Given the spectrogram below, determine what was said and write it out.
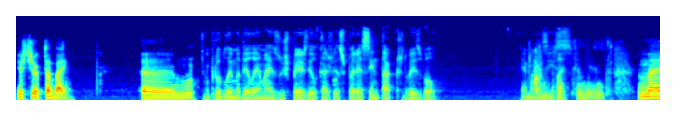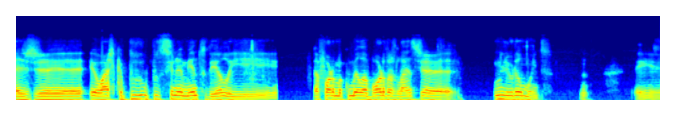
este jogo também. Um, o problema dele é mais os pés dele, que às vezes parecem tacos de beisebol. É mais completamente. isso. Mas uh, eu acho que o posicionamento dele e a forma como ele aborda os lances uh, melhorou muito. E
